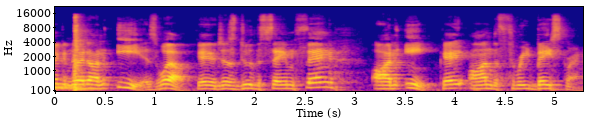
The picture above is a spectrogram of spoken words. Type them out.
Okay, you can do it on E as well. Okay, you just do the same thing on E, okay, on the three bass string.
